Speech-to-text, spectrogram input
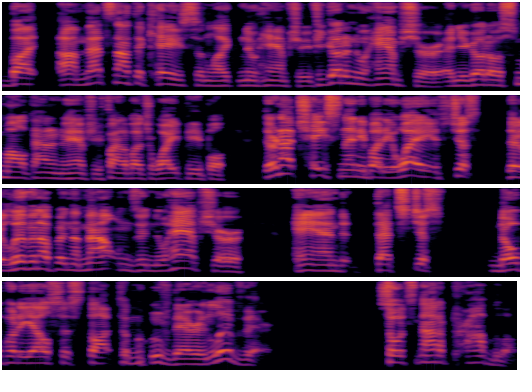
But um, that's not the case in like New Hampshire. If you go to New Hampshire and you go to a small town in New Hampshire, you find a bunch of white people. They're not chasing anybody away. It's just they're living up in the mountains in New Hampshire, and that's just nobody else has thought to move there and live there. So it's not a problem.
